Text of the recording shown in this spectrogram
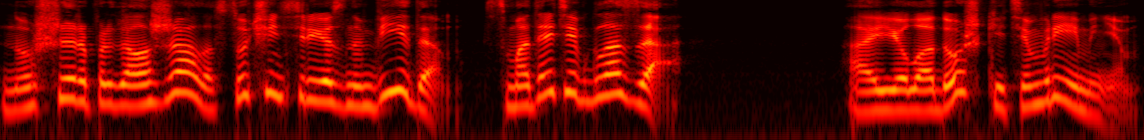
Но Шира продолжала с очень серьезным видом смотреть ей в глаза. А ее ладошки тем временем...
